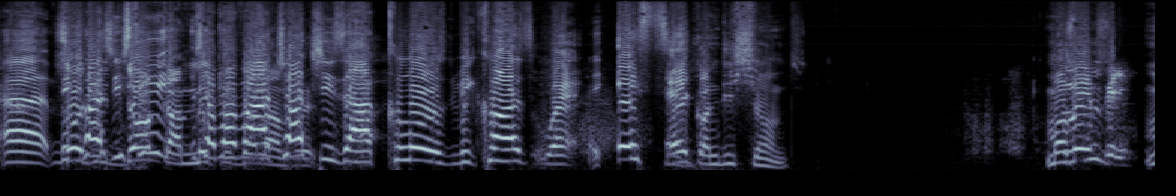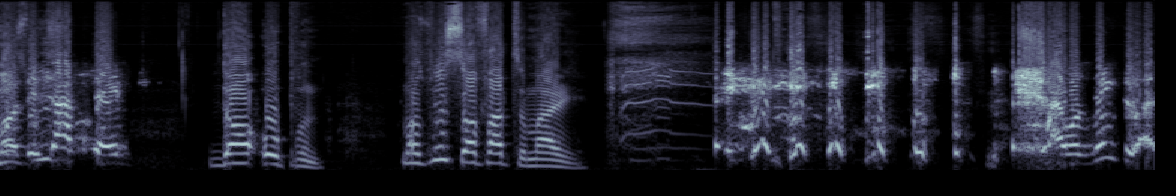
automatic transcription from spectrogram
Uh, So because the you door see, can some of our churches are closed because Well, AC. air conditioned. Must Maybe, we, but must they we just said door open? Must we suffer to marry? I was going to.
